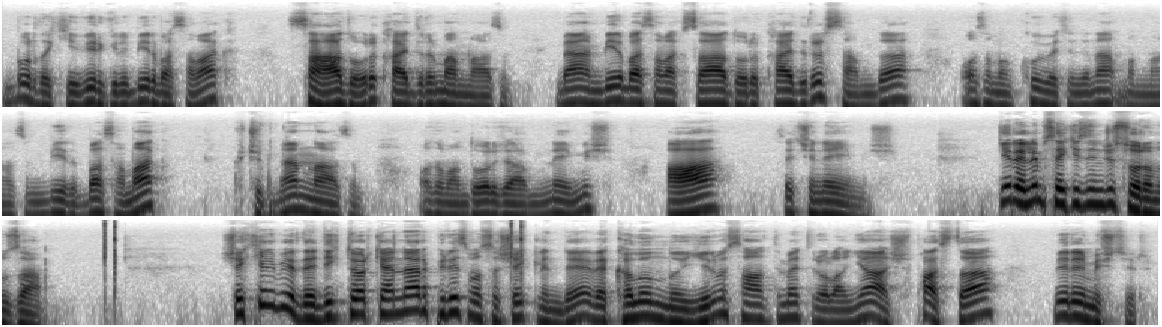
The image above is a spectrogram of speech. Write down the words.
Buradaki virgülü bir basamak sağa doğru kaydırmam lazım. Ben bir basamak sağa doğru kaydırırsam da o zaman kuvvetinde ne yapmam lazım? Bir basamak küçültmem lazım. O zaman doğru cevabım neymiş? A seçeneğiymiş. Gelelim 8. sorumuza. Şekil 1'de dikdörtgenler prizması şeklinde ve kalınlığı 20 cm olan yaş pasta verilmiştir.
